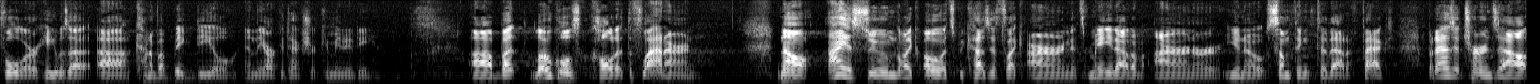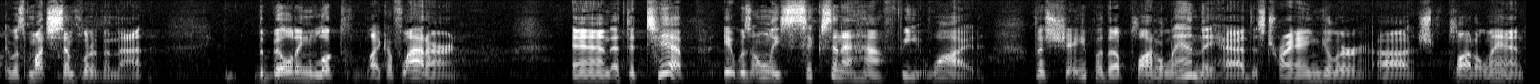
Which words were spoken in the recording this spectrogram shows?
Fuller. he was a, kind of a big deal in the architecture community. Uh, but locals called it the Flatiron. Now, I assumed, like, oh, it's because it's like iron, it's made out of iron, or, you know, something to that effect. But as it turns out, it was much simpler than that. The building looked like a flatiron. And at the tip, it was only six and a half feet wide the shape of the plot of land they had, this triangular uh, plot of land,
